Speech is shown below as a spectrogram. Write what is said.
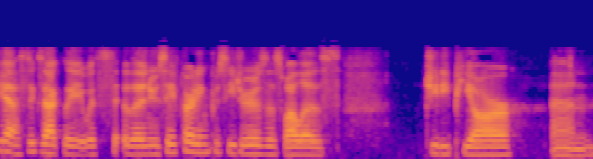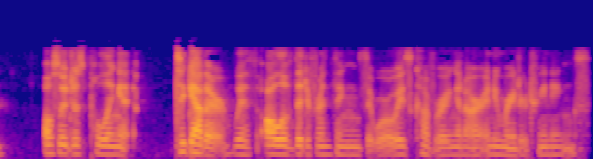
Yes, exactly. With the new safeguarding procedures as well as GDPR and also just pulling it together with all of the different things that we're always covering in our enumerator trainings.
